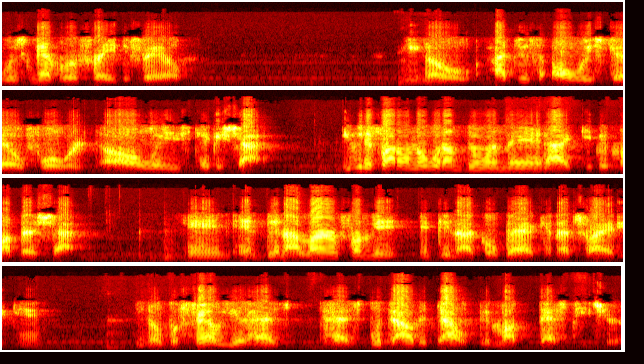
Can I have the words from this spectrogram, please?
was never afraid to fail. You know, I just always fail forward. I always take a shot. Even if I don't know what I'm doing, man, I give it my best shot. And and then I learn from it and then I go back and I try it again. You know, but failure has has without a doubt been my best teacher.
